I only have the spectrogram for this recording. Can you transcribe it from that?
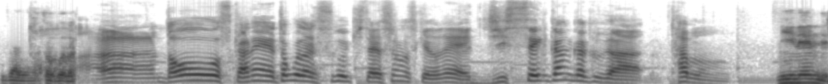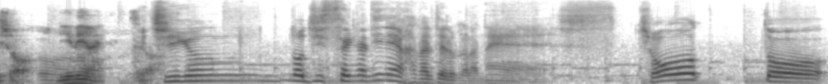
左のトコダ。あーどうすかね、とこだけすごい期待するんですけどね、実戦感覚が多分2年でしょ？うん2年空いてるんですよ。一軍の実戦が2年離れてるからね、ちょっと、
